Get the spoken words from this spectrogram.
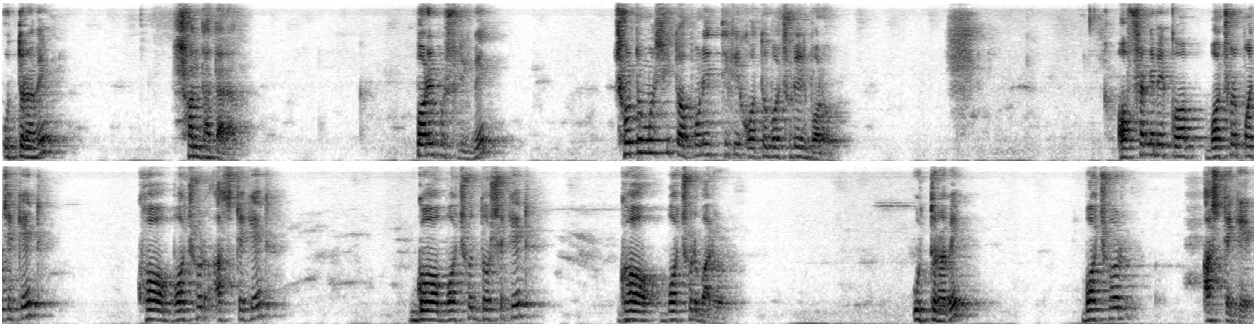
উত্তর হবে সন্ধ্যাতারা। পরের প্রশ্ন লিখবে ছোট মাসি তপনের থেকে কত বছরের বড়? অপশান নেবে ক, বছর পাঁচেকের খ, বছর আষ্টেকের গ, বছর দশেকের ঘ, বছর বারোর উত্তর হবে বছর আষ্টেকের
